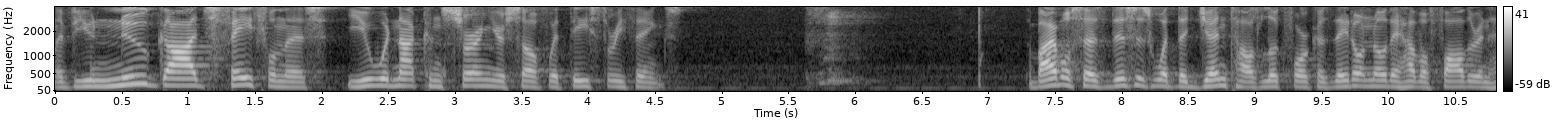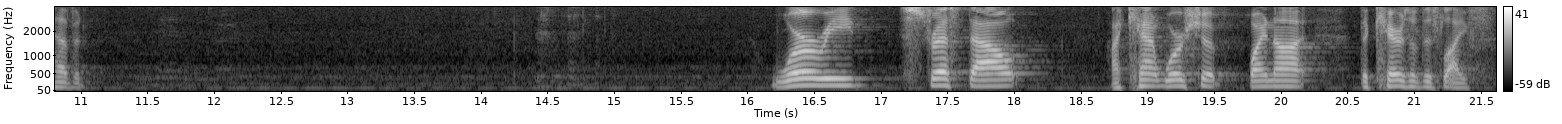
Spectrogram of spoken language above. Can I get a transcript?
If you knew God's faithfulness, you would not concern yourself with these three things. The Bible says this is what the Gentiles look for because they don't know they have a Father in heaven. worried, stressed out. I can't worship. Why not? The cares of this life.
